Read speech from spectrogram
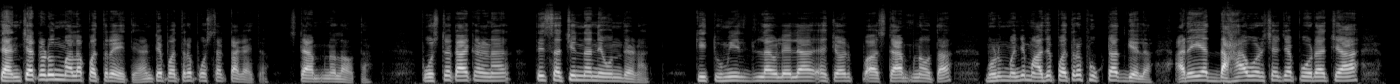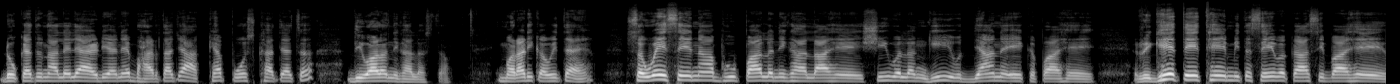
त्यांच्याकडून मला पत्र येते आणि ते पत्र पोस्टात टाकायचं. स्टॅम्प न लावता. पोस्ट काय करणार? ते सचिनना नेऊन देणार. की तुम्ही लावलेल्या ह्याच्यावर स्टॅम्प नव्हता. म्हणून म्हणजे माझं पत्र फुकटात गेलं. अरे या दहा वर्षाच्या पोराच्या डोक्यातून आलेल्या आयडियाने भारताच्या अख्ख्या पोस्ट खात्याचं दिवाळं निघालं असतं. मराठी कविता आहे. सवेसेना भूपाल निघाला आहे शिवलंघी उद्यान एक पाहे. रिघे तेथे मित सेवका सिबाहे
